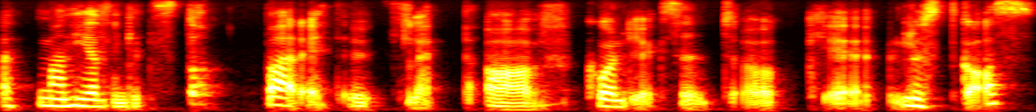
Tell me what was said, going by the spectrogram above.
att man helt enkelt stoppar ett utsläpp av koldioxid och eh, lustgas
